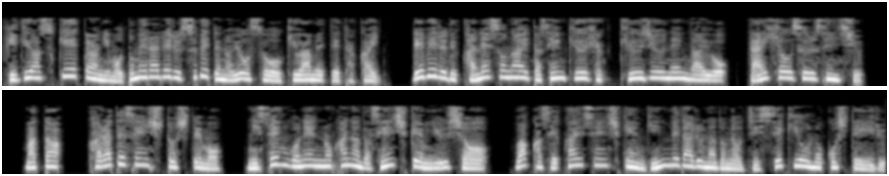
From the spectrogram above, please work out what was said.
フィギュアスケーターに求められるすべての要素を極めて高い、レベルで兼ね備えた1990年代を代表する選手。また、空手選手としても、2005年のカナダ選手権優勝、和歌世界選手権銀メダルなどの実績を残している。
